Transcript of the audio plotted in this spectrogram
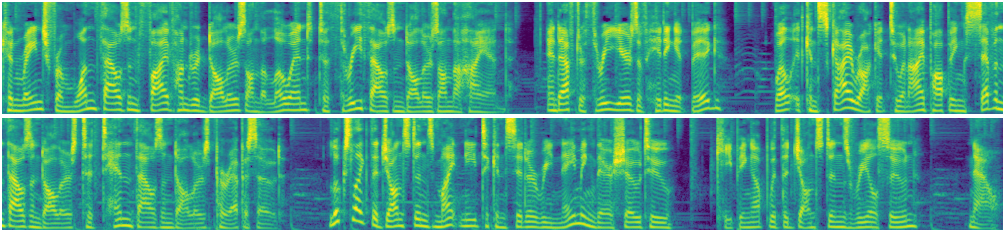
can range from $1,500 on the low end to $3,000 on the high end. And after three years of hitting it big, well, it can skyrocket to an eye popping $7,000 to $10,000 per episode. Looks like the Johnstons might need to consider renaming their show to Keeping Up with the Johnstons real soon. Now,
